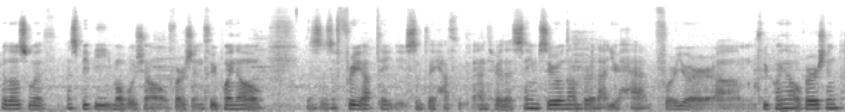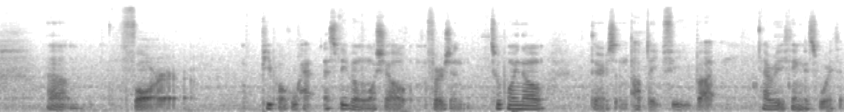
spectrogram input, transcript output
for those with SPB Mobile Shell version 3.0, this is a free update. You simply have to enter the same serial number that you had for your um, 3.0 version. Um, for people who have SPB Mobile Shell version 2.0, there's an update fee, but I really think it's worth it.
